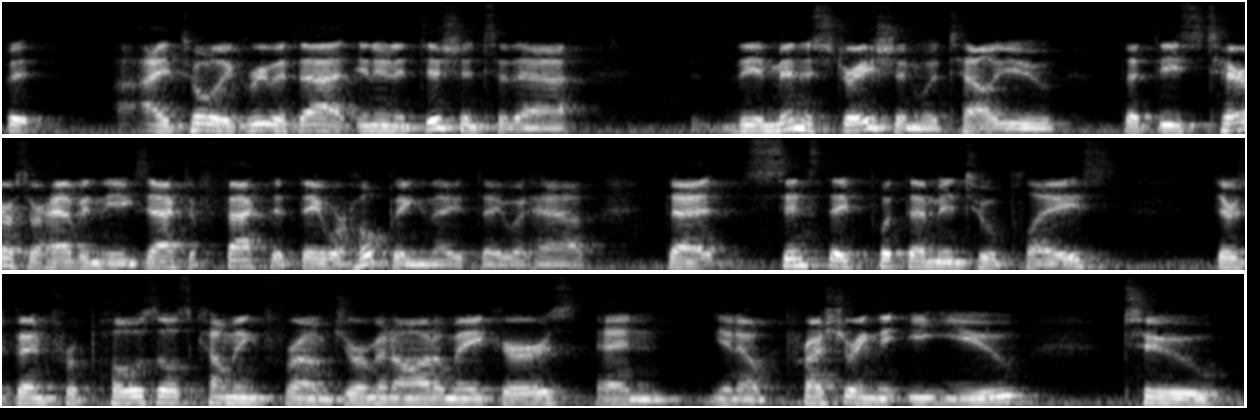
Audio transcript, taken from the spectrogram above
but I totally agree with that. And in addition to that, the administration would tell you that these tariffs are having the exact effect that they were hoping they, they would have. That since they've put them into a place, there's been proposals coming from German automakers and you know pressuring the EU to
